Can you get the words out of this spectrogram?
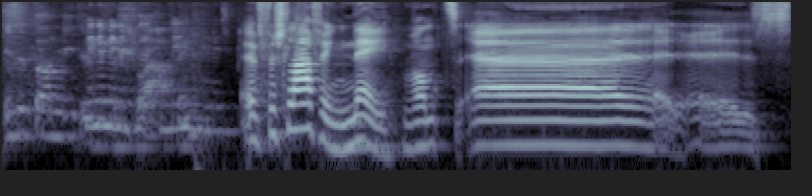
Is het dan niet een verslaving? Een verslaving, nee. Want s-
